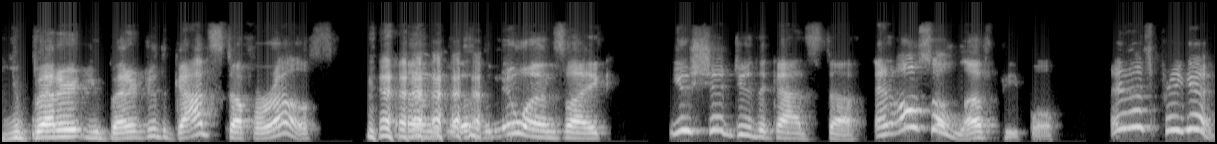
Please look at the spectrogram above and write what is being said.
you better you better do the God stuff or else. And the, the new one's like, you should do the God stuff and also love people. And that's pretty good.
